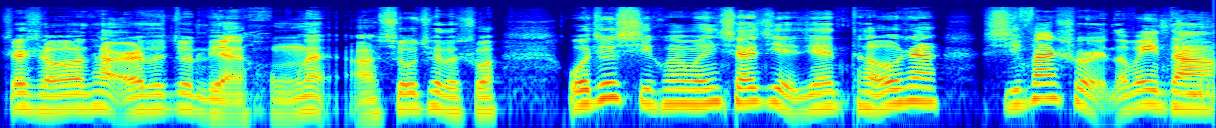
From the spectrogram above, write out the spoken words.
这时候他儿子就脸红了啊，羞怯的说：“我就喜欢闻小姐姐头上洗发水的味道。”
